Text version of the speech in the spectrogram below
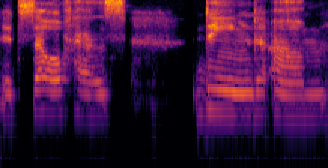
itself has deemed um,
